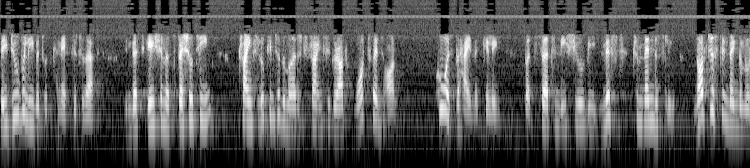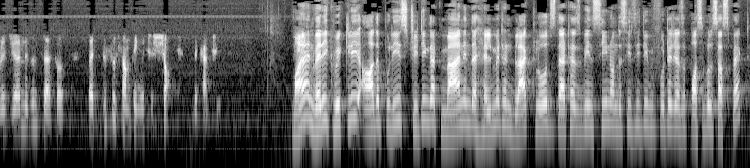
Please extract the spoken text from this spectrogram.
They do believe it was connected to that. Investigation, a special team trying to look into the murder, to try and figure out what went on, who was behind the killing. But certainly she will be missed tremendously, not just in Bengaluru's journalism circle, but this is something which has shocked the country. Maya, and very quickly, are the police treating that man in the helmet and black clothes that has been seen on the CCTV footage as a possible suspect?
